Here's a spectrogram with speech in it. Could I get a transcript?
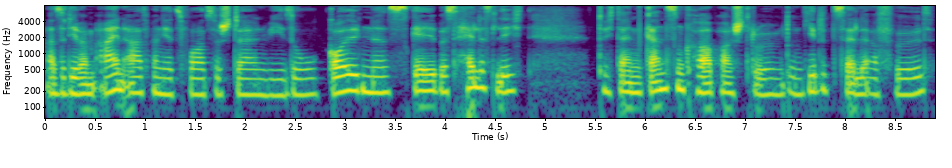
Also dir beim Einatmen jetzt vorzustellen, wie so goldenes, gelbes, helles Licht durch deinen ganzen Körper strömt und jede Zelle erfüllt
